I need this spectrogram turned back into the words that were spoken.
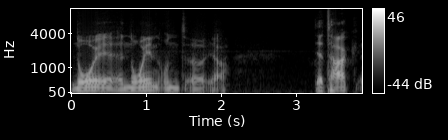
neun, äh, neun und äh, ja, der Tag äh,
